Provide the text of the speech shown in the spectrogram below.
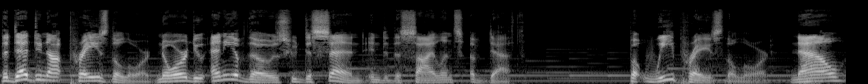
The dead do not praise the Lord, nor do any of those who descend into the silence of death. But we praise the Lord, now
